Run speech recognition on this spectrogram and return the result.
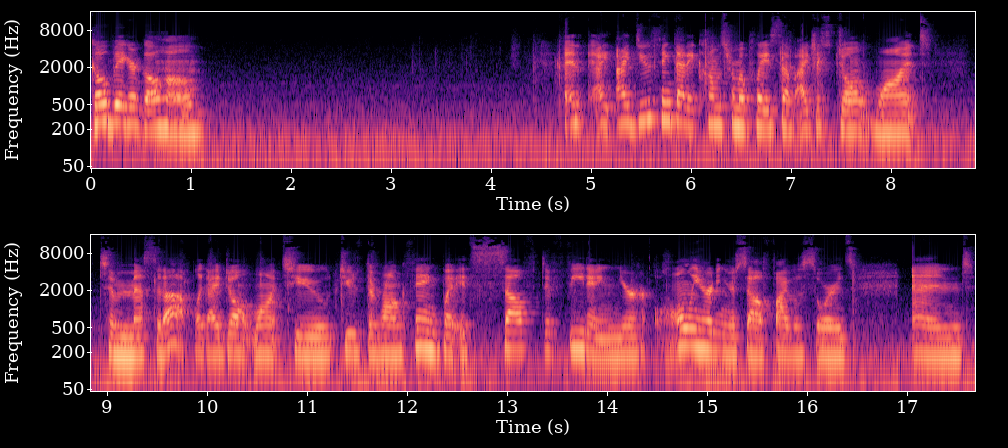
Go big or go home. And I, I do think that it comes from a place of I just don't want to mess it up. Like I don't want to do the wrong thing, but it's self-defeating. You're only hurting yourself, Five of Swords and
